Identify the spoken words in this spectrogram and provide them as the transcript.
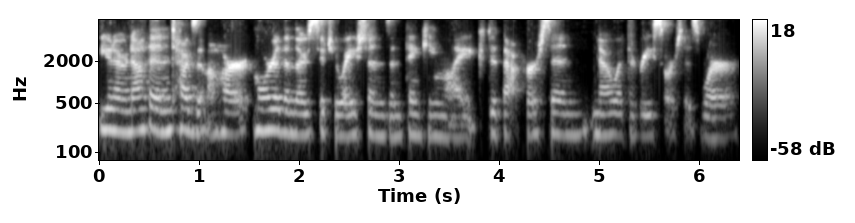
you know, nothing tugs at my heart more than those situations and thinking like, did that person know what the resources were?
